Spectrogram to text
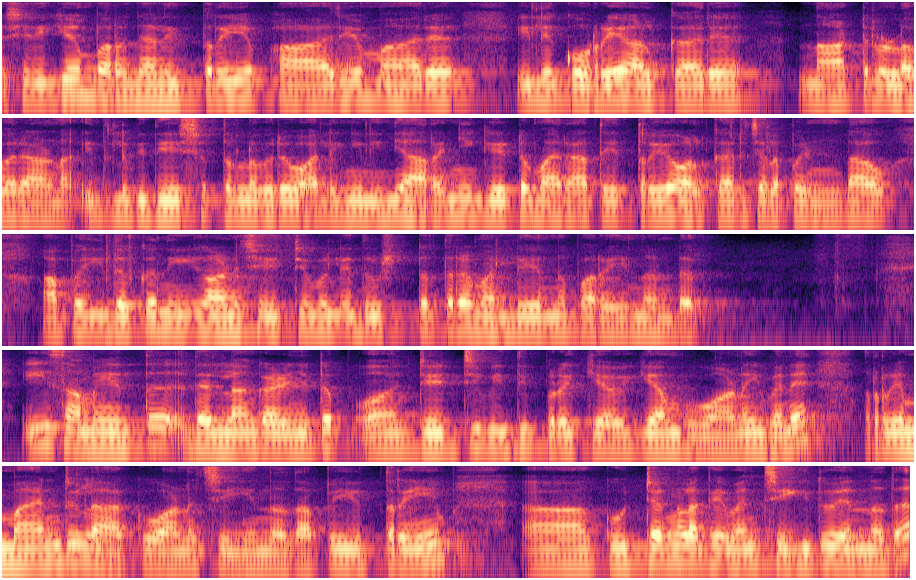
ശരിക്കും പറഞ്ഞാൽ ഇത്രയും ഭാര്യമാർ ഇതിൽ കുറേ ആൾക്കാർ നാട്ടിലുള്ളവരാണ്. ഇതിൽ വിദേശത്തുള്ളവരോ അല്ലെങ്കിൽ ഇനി അറിഞ്ഞു കേട്ട് വരാത്ത എത്രയോ ആൾക്കാർ ചിലപ്പോൾ ഉണ്ടാവും. അപ്പോൾ ഇതൊക്കെ നീ കാണിച്ച ഏറ്റവും വലിയ ദുഷ്ടത്തരമല്ലേ എന്ന് പറയുന്നുണ്ട്. ഈ സമയത്ത് ഇതെല്ലാം കഴിഞ്ഞിട്ട് ജഡ്ജി വിധി പ്രഖ്യാപിക്കാൻ പോവുകയാണ് ഇവനെ റിമാൻഡിലാക്കുവാണ് ചെയ്യുന്നത്. അപ്പോൾ ഇത്രയും കുറ്റങ്ങളൊക്കെ ഇവൻ ചെയ്തു എന്നത്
